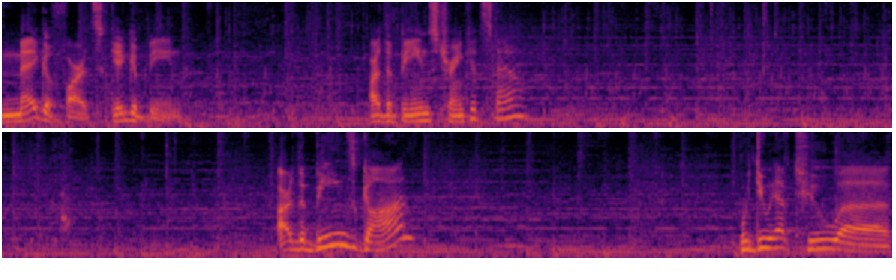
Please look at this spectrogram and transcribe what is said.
Mega Farts, Giga Bean. Are the beans trinkets now? Are the beans gone? We do have two uh,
